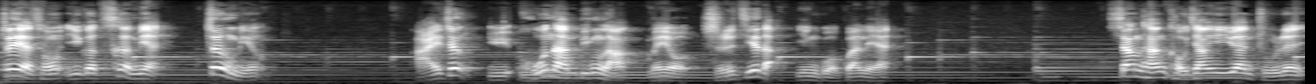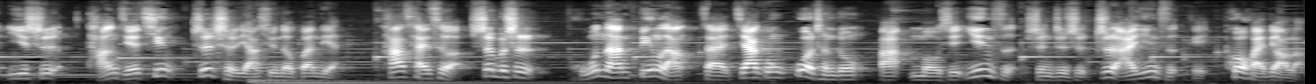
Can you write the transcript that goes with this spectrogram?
这也从一个侧面证明癌症与湖南槟榔没有直接的因果关联。湘潭口腔医院主任医师唐杰清支持杨勋的观点，他猜测是不是湖南槟榔在加工过程中把某些因子甚至是致癌因子给破坏掉了。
